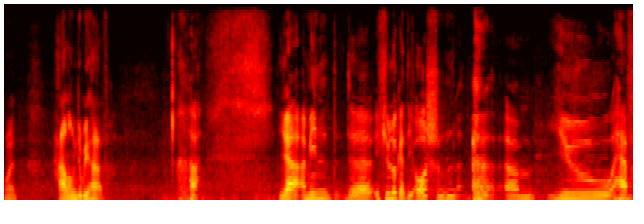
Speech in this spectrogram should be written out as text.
right? How long do we have? Yeah, I mean, the, if you look at the ocean, um, you have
